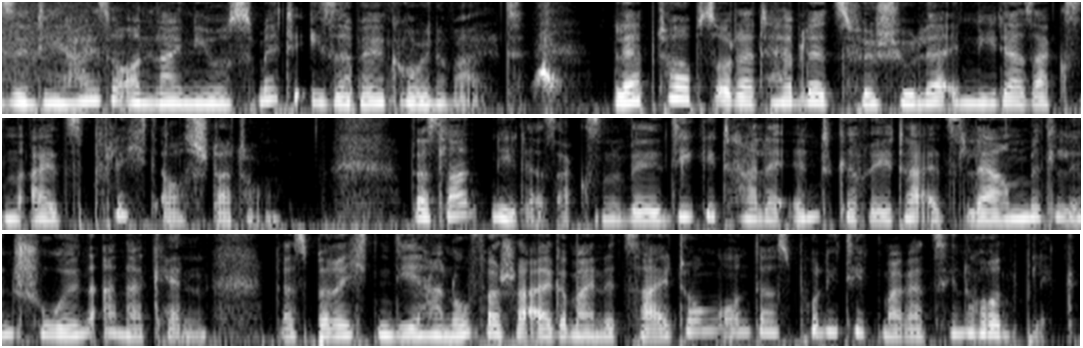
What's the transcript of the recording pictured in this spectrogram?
sind die Heise Online News mit Isabel Grünewald. Laptops oder Tablets für Schüler in Niedersachsen als Pflichtausstattung. Das Land Niedersachsen will digitale Endgeräte als Lernmittel in Schulen anerkennen. Das berichten die Hannoversche Allgemeine Zeitung und das Politikmagazin Rundblick.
